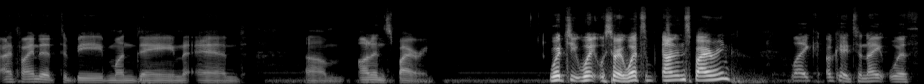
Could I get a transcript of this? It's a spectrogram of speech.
i find it to be mundane and um uninspiring What you wait? Sorry, what's uninspiring? like okay tonight with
